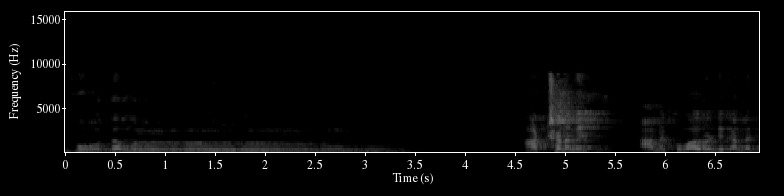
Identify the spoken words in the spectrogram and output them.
భూతముల్. ఆ క్షణమే ఆమె కుమారుణ్ణి కన్నది.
